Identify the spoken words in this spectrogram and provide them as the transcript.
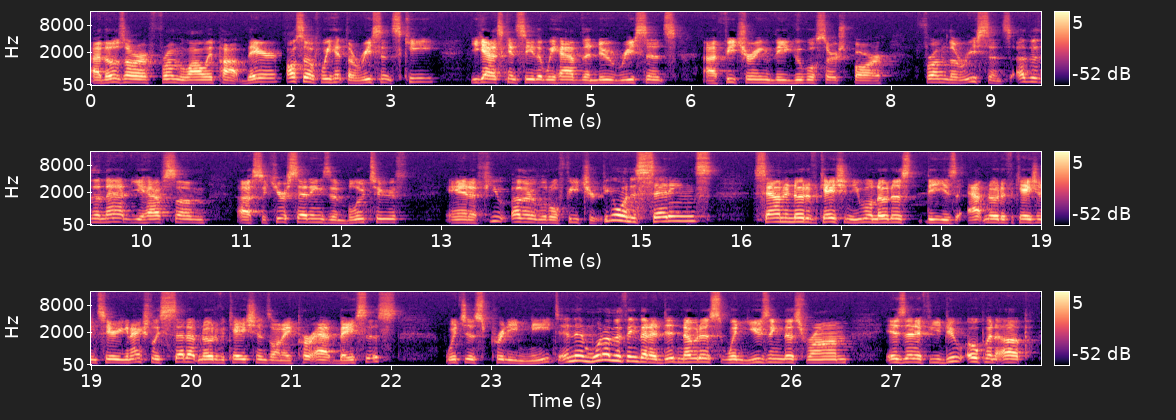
Uh, those are from Lollipop there. Also, if we hit the Recents key, you guys can see that we have the new Recents uh, featuring the Google search bar from the recents. Other than that, you have some uh, secure settings and Bluetooth, and a few other little features. If you go into settings, sound and notification, you will notice these app notifications here. You can actually set up notifications on a per app basis, which is pretty neat. And then one other thing that I did notice when using this ROM is that if you do open up,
